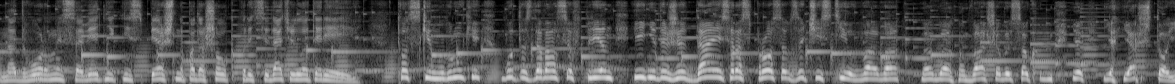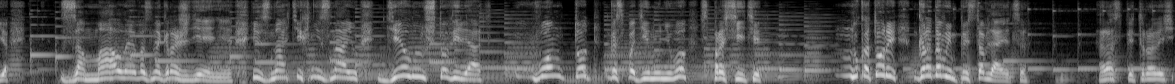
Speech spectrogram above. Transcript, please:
Надворный советник неспешно подошел к председателю лотереи. Тот скинул руки, будто сдавался в плен, и, не дожидаясь расспросов, зачистил. «Ва -ва -ва -ва «Ваше высокое... Я, я, я что? Я за малое вознаграждение, и знать их не знаю, делаю, что велят. Вон тот господин у него, спросите, ну, который городовым представляется. Раз Петрович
